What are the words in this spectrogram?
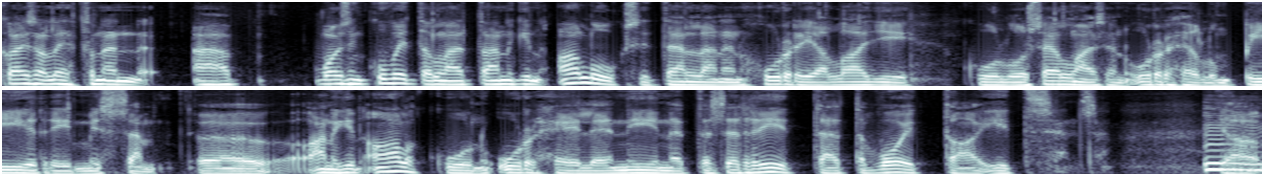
Kaisa Lehtonen, äh, voisin kuvitella, että ainakin aluksi tällainen hurja laji kuuluu sellaisen urheilun piiriin, missä ö, ainakin alkuun urheilee niin, että se riittää, että voittaa itsensä. Mm-hmm. Ja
